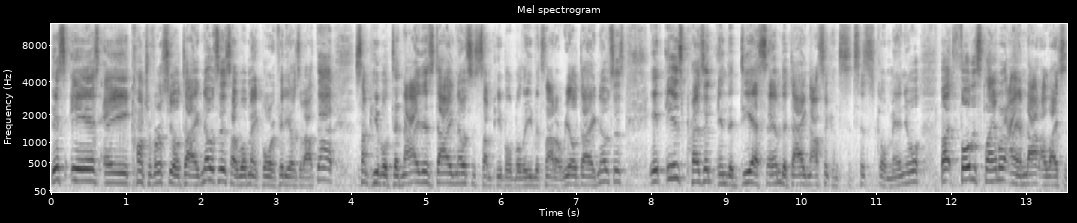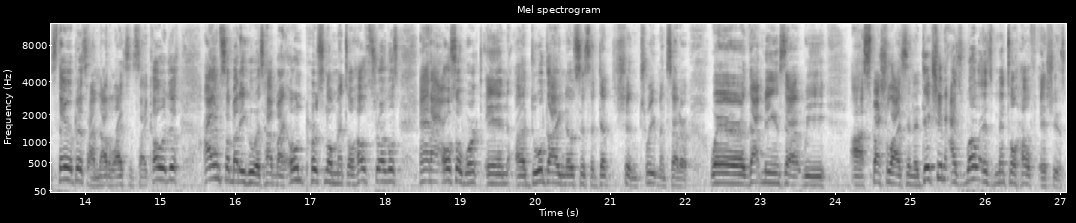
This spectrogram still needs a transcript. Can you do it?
This is a controversial diagnosis. I will make more videos about that. Some people deny this diagnosis. Some people believe it's it's not a real diagnosis. It is present in the DSM, the Diagnostic and Statistical Manual, but full disclaimer, I am not a licensed therapist, I'm not a licensed psychologist. I am somebody who has had my own personal mental health struggles, and I also worked in a dual diagnosis addiction treatment center, where that means that we uh, specialize in addiction as well as mental health issues.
